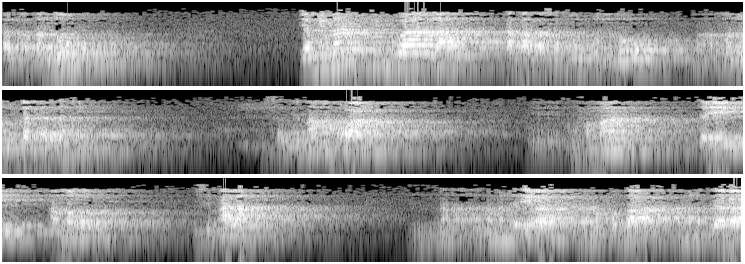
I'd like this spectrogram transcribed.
hal tertentu yang memang dibuatlah kata tersebut untuk menunjukkan hal tadi. Misalnya nama orang eh, Muhammad Zaid Amr isim alam nah, nama daerah, nama kota, nama negara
